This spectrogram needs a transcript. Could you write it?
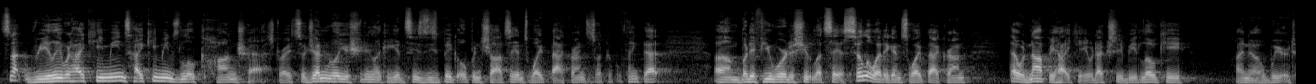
It's not really what high key means. High key means low contrast, right? So generally you're shooting like against these, these big open shots against white backgrounds. That's why people think that. Um, but if you were to shoot, let's say, a silhouette against a white background, that would not be high key. It would actually be low key. I know, weird.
